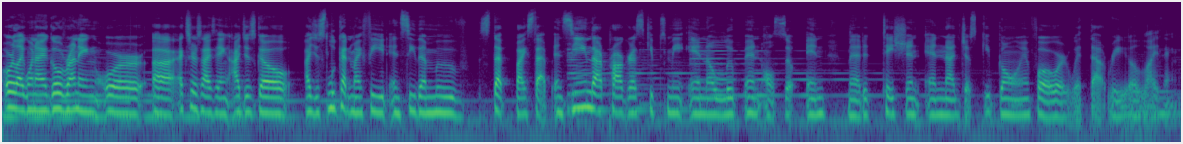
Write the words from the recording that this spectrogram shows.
or like when I go running or uh, exercising, I just go, I just look at my feet and see them move step by step. And seeing that progress keeps me in a loop and also in meditation and not just keep going forward without realizing.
